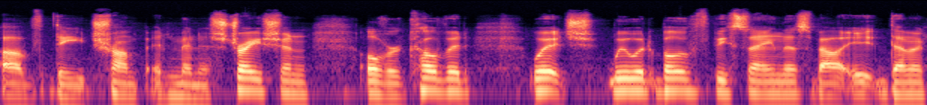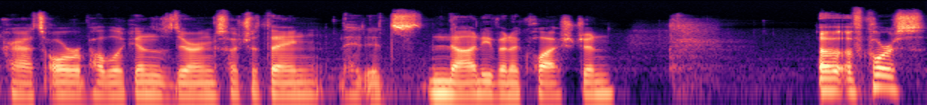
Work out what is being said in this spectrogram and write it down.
of the Trump administration over COVID, which we would both be saying this about Democrats or Republicans during such a thing. It's not even a question. Of course,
